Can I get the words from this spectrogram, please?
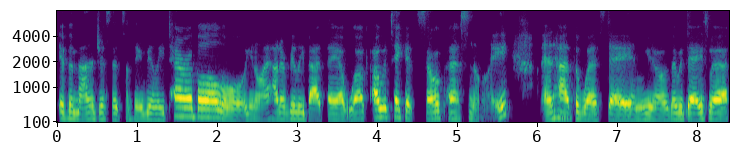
if a manager said something really terrible or, you know, I had a really bad day at work, I would take it so personally and had the worst day. And, you know, there were days where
